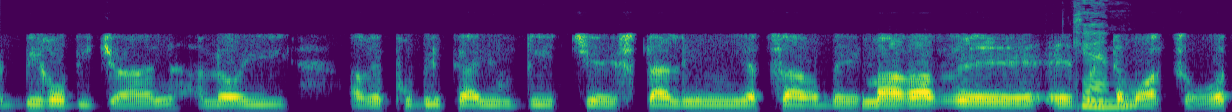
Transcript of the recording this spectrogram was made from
לבירוביג'אן, הלוא היא הרפובליקה היהודית שסטלין יצר במערב אה, אה, כן. ברית המועצות,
